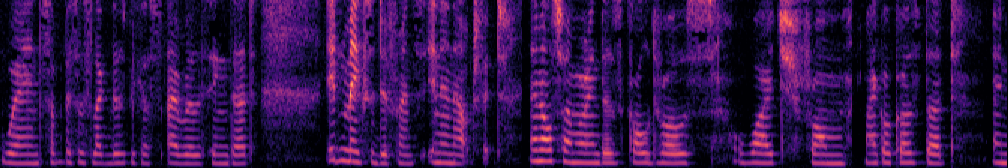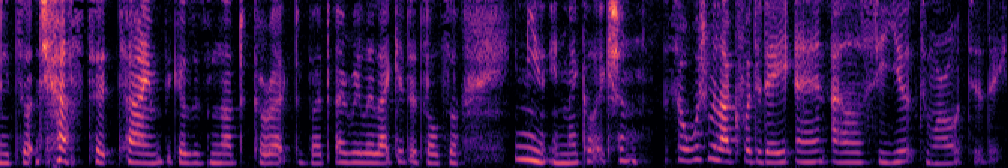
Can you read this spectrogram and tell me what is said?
wearing some pieces like this because I really think that it makes a difference in an outfit. And also I'm wearing this gold rose watch from Michael Kors that I need to adjust the time because it's not correct, but I really like it. It's also new in my collection. So wish me luck for today and I'll see you tomorrow, Tuesday.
